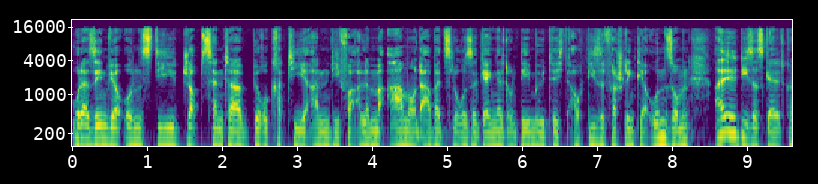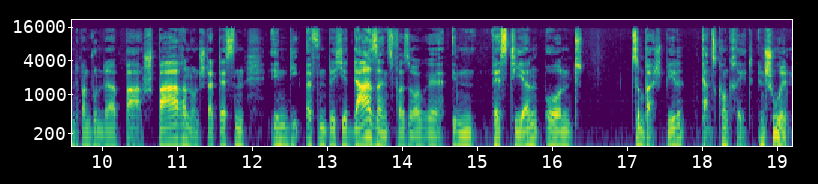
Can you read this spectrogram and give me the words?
Oder sehen wir uns die Jobcenter-Bürokratie an, die vor allem Arme und Arbeitslose gängelt und demütigt? Auch diese verschlingt ja Unsummen. All dieses Geld könnte man wunderbar sparen und stattdessen in die öffentliche Daseinsvorsorge investieren und zum Beispiel ganz konkret in Schulen.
